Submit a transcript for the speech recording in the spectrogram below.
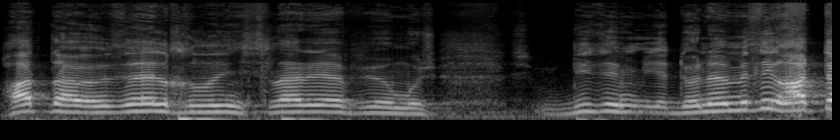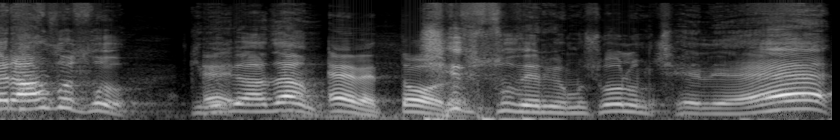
Hatta özel kılınçlar yapıyormuş. Bizim dönemimizin Hatter Hanzosu gibi E- bir adam. evet, doğru. Çift su veriyormuş oğlum çeliğe.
